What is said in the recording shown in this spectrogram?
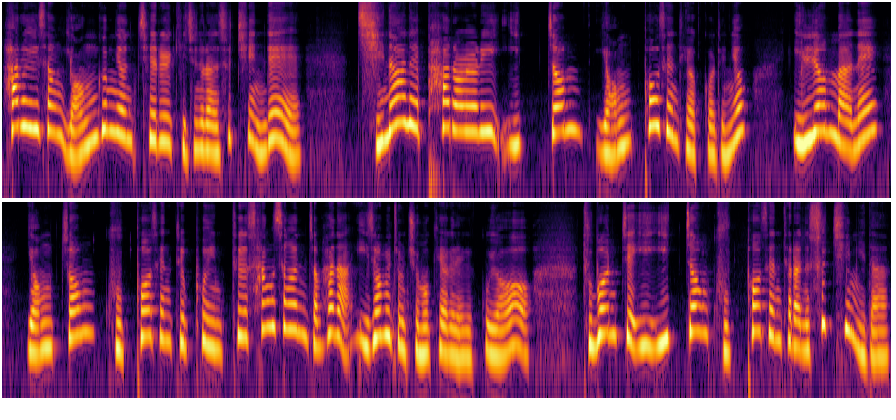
하루 이상 연금 연체를 기준으로 한 수치인데 지난해 8월이 2.0%였거든요. 1년 만에 0.9%포인트 상승한 점 하나, 이 점을 좀 주목해야 되겠고요. 두 번째, 이 2.9%라는 수치입니다.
